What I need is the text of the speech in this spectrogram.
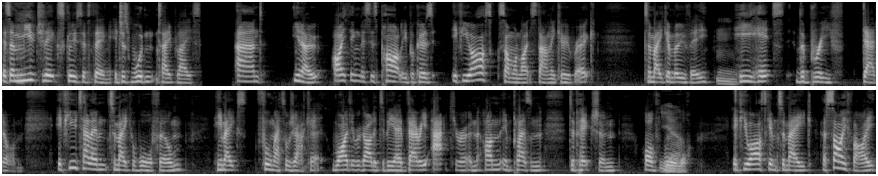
it's a mutually exclusive thing. It just wouldn't take place. And you know, I think this is partly because if you ask someone like Stanley Kubrick to make a movie, mm. he hits the brief dead on. If you tell him to make a war film, he makes Full Metal Jacket, widely regarded to be a very accurate and unpleasant depiction of Yeah. war. If you ask him to make a sci-fi,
